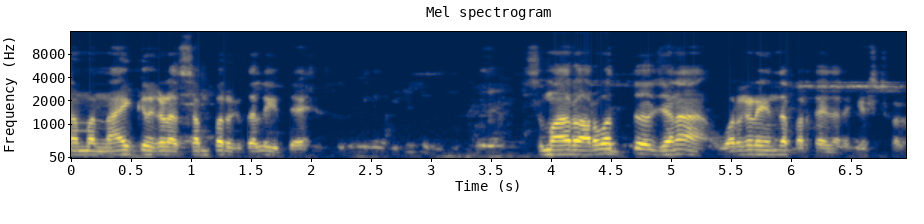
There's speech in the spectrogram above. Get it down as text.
ನಮ್ಮ ನಾಯಕರುಗಳ ಸಂಪರ್ಕದಲ್ಲಿ ಇದ್ದೆ. ಸುಮಾರು ಅರವತ್ತು ಜನ ಹೊರಗಡೆಯಿಂದ ಬರ್ತಾ ಇದ್ದಾರೆ ಗೆಸ್ಟ್ಗಳು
